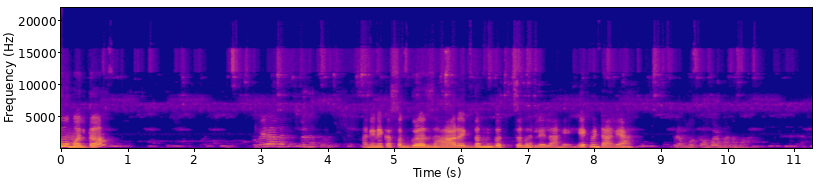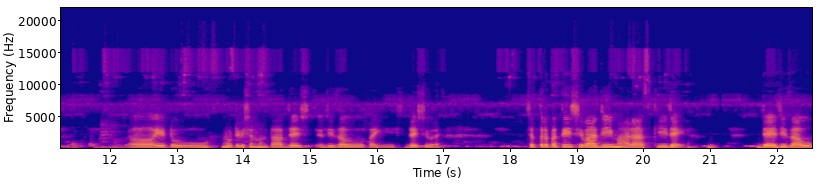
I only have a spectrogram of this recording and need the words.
उमलतं. आणि नाही का सगळं झाड एकदम गच्च भरलेलं आहे. एक मिनिट आले हा. ए टू मोटिवेशन म्हणतात जय जिजाऊ ताई जय शिवराय. छत्रपती शिवाजी महाराज की जय. जय जिजाऊ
